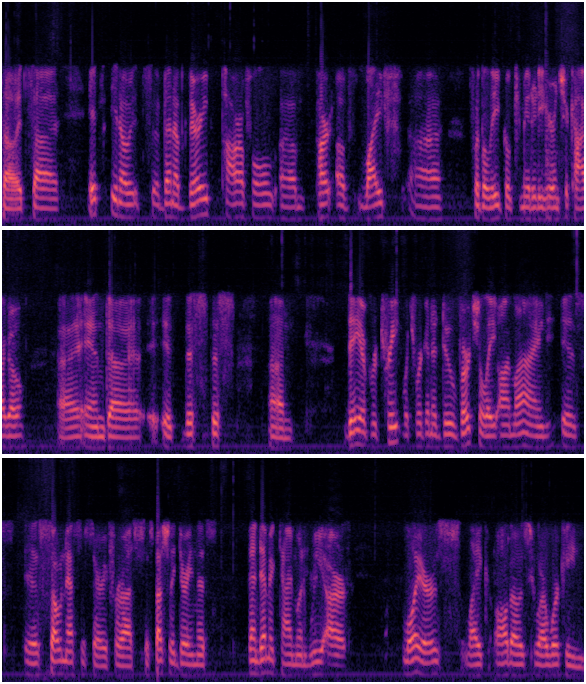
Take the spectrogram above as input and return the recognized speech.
So it's uh, it's you know it's been a very powerful um, part of life uh, for the legal community here in Chicago, uh, and uh, it, this this um, day of retreat, which we're going to do virtually online, is is so necessary for us, especially during this pandemic time when we are lawyers, like all those who are working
